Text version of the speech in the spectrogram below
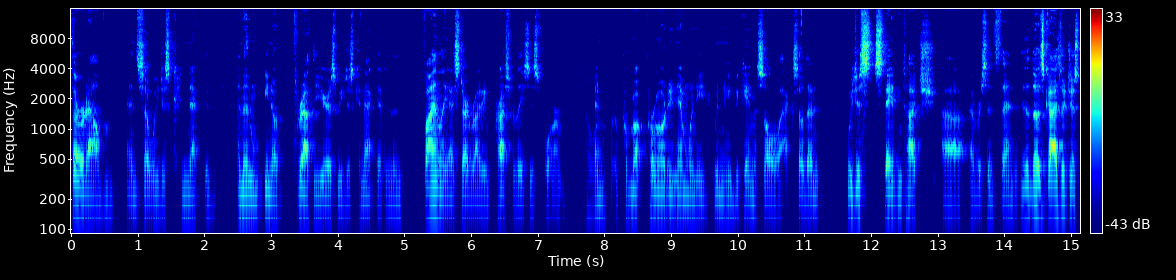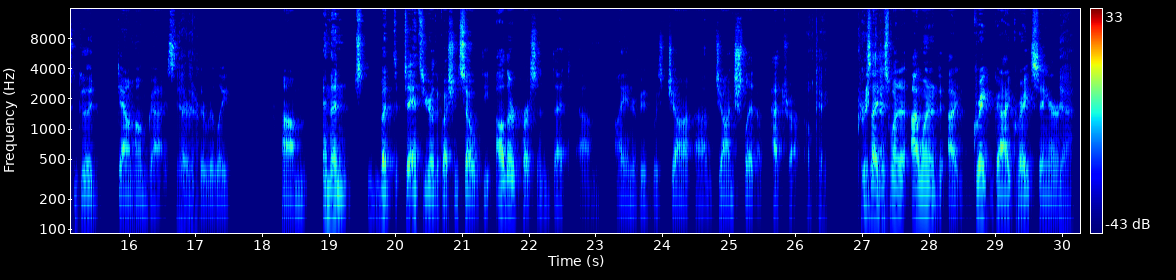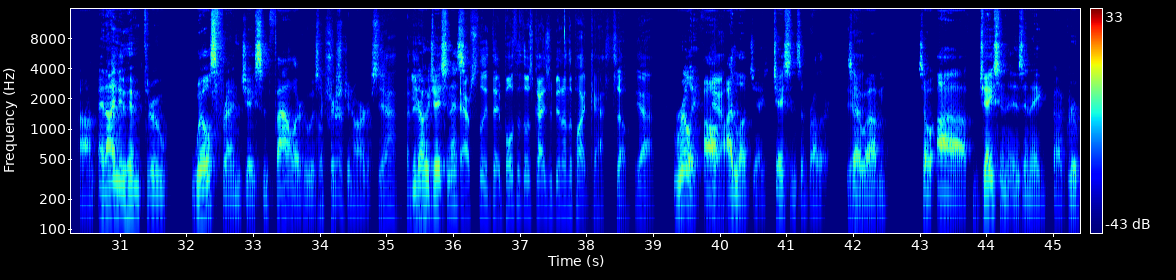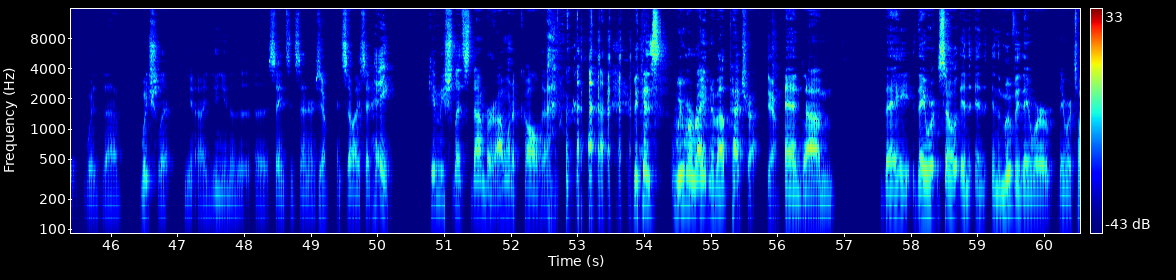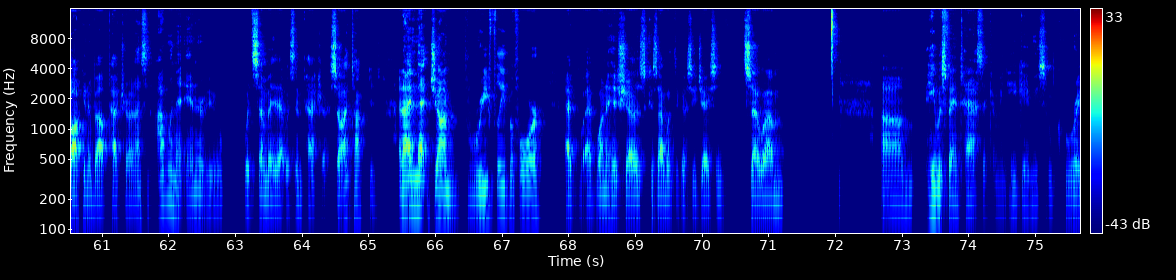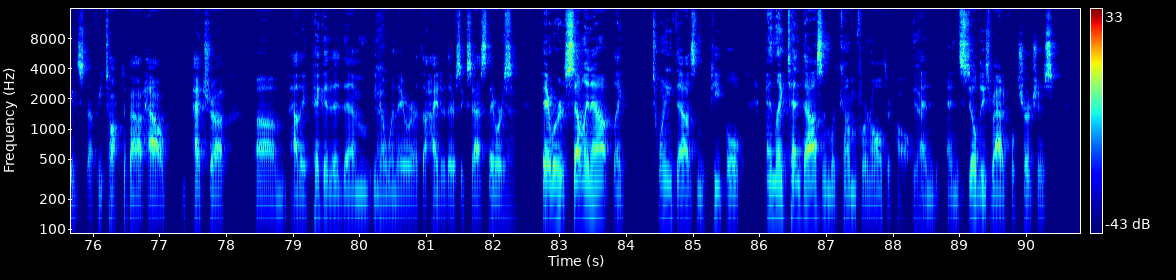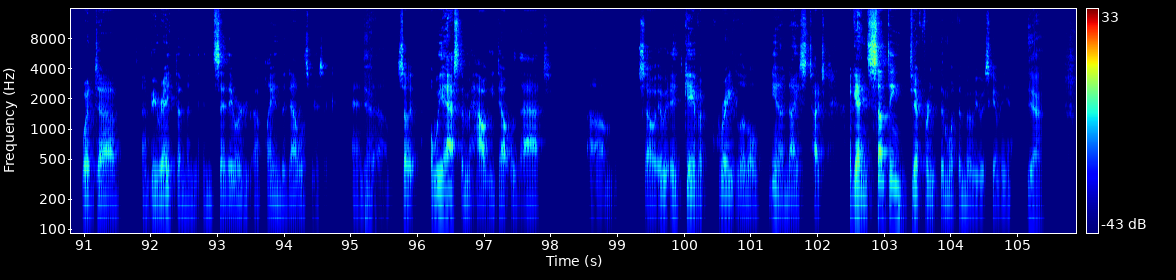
third album, and so we just connected. And then, you know, throughout the years, we just connected, and then finally, I started writing press releases for him Oh, wow. and promo- promoting him when he when he became a solo act. So then we just stayed in touch uh, ever since then. Those guys are just good down home guys. Yeah, they're they they're really. Um, and then, but to answer your other question, so the other person that um, I interviewed was John um, John Schlitt of Petra okay. Great. because I just wanted I wanted a great guy, great singer, Yeah. um, and I knew him through Will's friend Jason Fowler, who was Oh, a sure. Christian artist. Yeah. And You know who Jason is? Absolutely. They, both of those guys have been on the podcast. So, yeah. Really? Oh, Yeah. I love Jay. Jason's a brother. Yeah. So, um, so uh, Jason is in a, uh group with uh, Woodschlitt, uh, Union of the uh, Saints and Sinners. Yep. And so I said, "Hey, give me Schlitt's number. I want to call him," because we were writing about Petra. Yeah. And um, they they were so in, in in the movie they were they were talking about Petra, and I said, "I want to interview with somebody that was in Petra." So I talked to, and I met John briefly before at at one of his shows because I went to go see Jason. So um, um, he was fantastic. I mean, he gave me some great stuff. He talked about how Petra, um, how they picketed them, you Yeah. know, when they were at the height of their success. They were Yeah. they were selling out like twenty thousand people, and like ten thousand would come for an altar call, Yeah. and and still these radical churches would uh, berate them and, and say they were uh, playing the devil's music. And Yeah. um, so we asked him how he dealt with that. Um, So it, it gave a great little, you know, nice touch. Again, something different than what the movie was giving you. Yeah.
